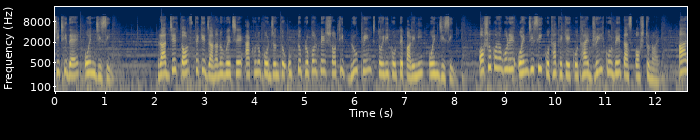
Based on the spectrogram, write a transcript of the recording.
চিঠি দেয় ওএনজিসি। রাজ্যের তরফ থেকে জানানো হয়েছে এখনও পর্যন্ত উক্ত প্রকল্পের সঠিক ব্লু প্রিন্ট তৈরি করতে পারেনি ওএনজিসি। অশোকনগরে ওএনজিসি কোথা থেকে কোথায় ড্রিল করবে তা স্পষ্ট নয়। আর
